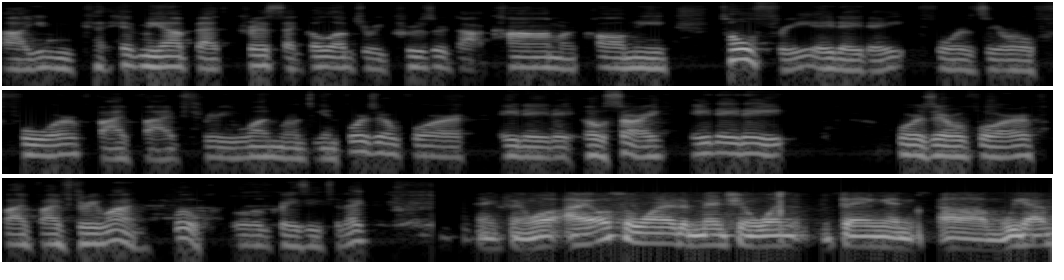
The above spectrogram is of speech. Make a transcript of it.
uh, you can hit me up at chris at goluxurycruiser.com or call me toll free 888 404 5531. Once again, 404 888. Oh, sorry, 888 404 5531. Whoa, a little crazy today. Excellent. Well, I also wanted to mention one thing, and um, we have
